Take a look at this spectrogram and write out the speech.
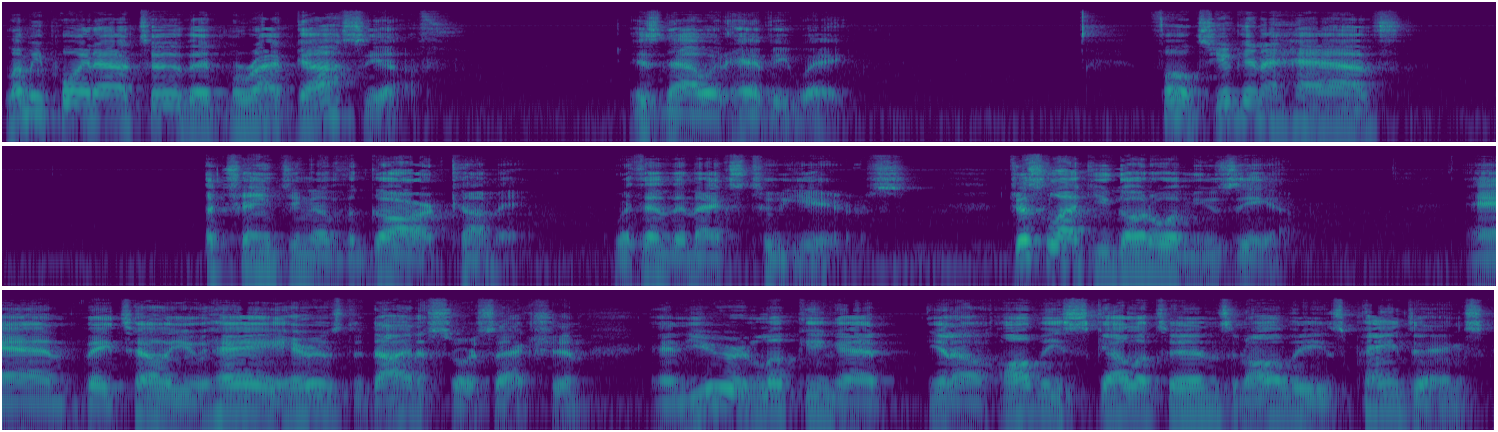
Let me point out, too, that Murat Gassiev is now at heavyweight. Folks, you're going to have a changing of the guard coming within the next two years. Just like you go to a museum and they tell you, hey, here's the dinosaur section, and you're looking at, you know, all these skeletons and all these paintings,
